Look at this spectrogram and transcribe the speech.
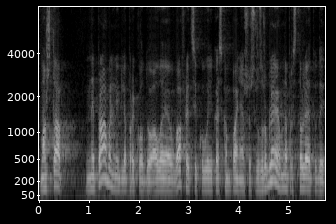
масштаб неправильний для прикладу, але в Африці, коли якась компанія щось розробляє, вона представляє туди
